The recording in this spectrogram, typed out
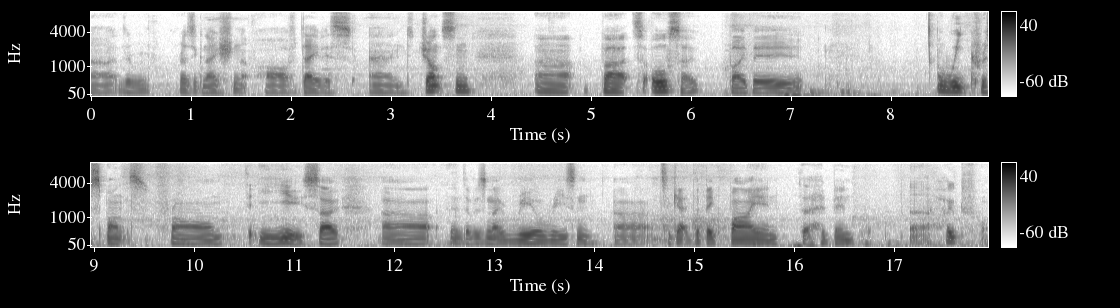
uh, the resignation of Davis and Johnson, uh, but also by the weak response from the EU. So uh, there was no real reason uh, to get the big buy in that had been uh, hoped for.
